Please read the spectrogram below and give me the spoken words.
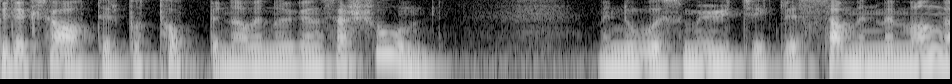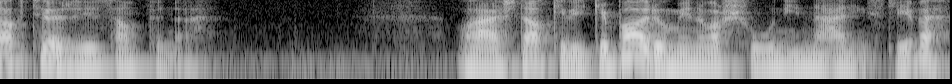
byråkrater på toppen av en organisasjon, men noe som utvikles sammen med mange aktører i samfunnet. Og her snakker vi ikke bare om innovasjon i næringslivet.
